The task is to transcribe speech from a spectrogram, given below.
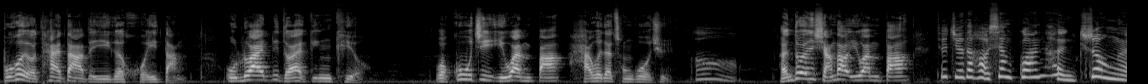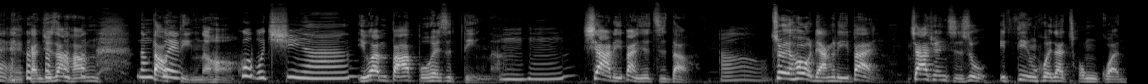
不会有太大的一个回档，有来你都要跟 Q，我估计一万八还会再冲过去，哦，很多人想到一万八，就觉得好像关很重哎、哎，感觉上好像 到顶了哈，过不去啊，一万八不会是顶了。嗯哼，下礼拜你就知道，哦，最后两个礼拜加权指数一定会在冲关。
